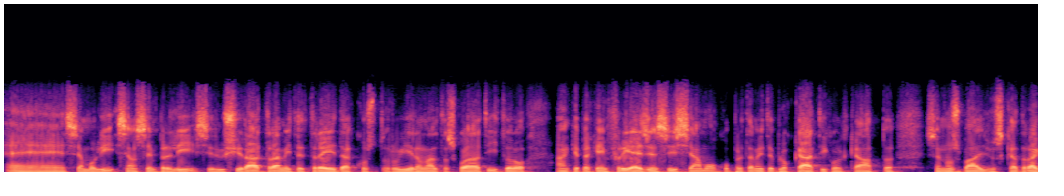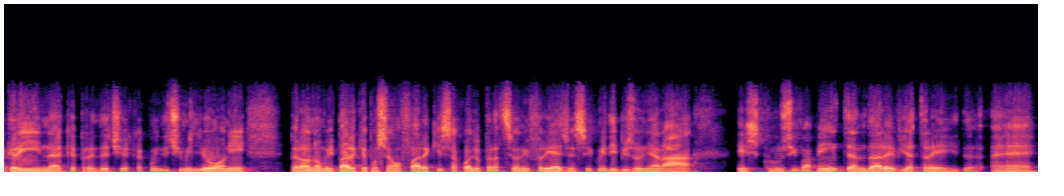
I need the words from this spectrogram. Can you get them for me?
eh, siamo, lì, siamo sempre lì, si riuscirà tramite trade a costruire un'altra squadra a titolo, anche perché in free agency siamo completamente bloccati col cap, se non sbaglio scadrà Green che prende circa 15 milioni, però non mi pare che possiamo fare chissà quali operazioni in free agency, quindi bisognerà esclusivamente andare via trade. Eh,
